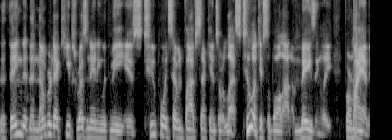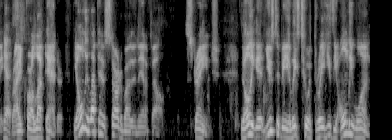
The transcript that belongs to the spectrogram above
The thing that the number that keeps resonating with me is 2.75 seconds or less. Tua gets the ball out amazingly for Miami, yes. right? For a left-hander. The only left-handed starter, by the way, in the NFL. Strange. The only it used to be at least two or three. He's the only one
